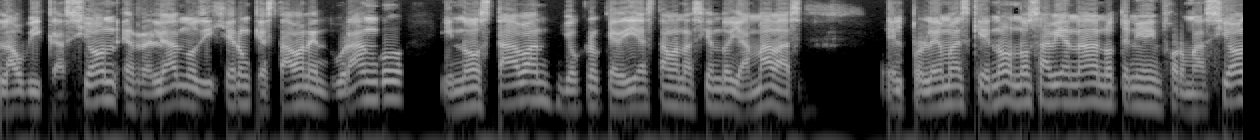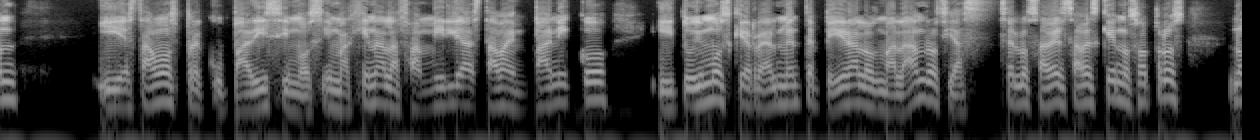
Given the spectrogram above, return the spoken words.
la ubicación. En realidad nos dijeron que estaban en Durango y no estaban. Yo creo que ya estaban haciendo llamadas. El problema es que no, no sabía nada, no tenía información y estábamos preocupadísimos. Imagina, la familia estaba en pánico y tuvimos que realmente pedir a los malandros y hacerlos saber, sabes que nosotros no,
